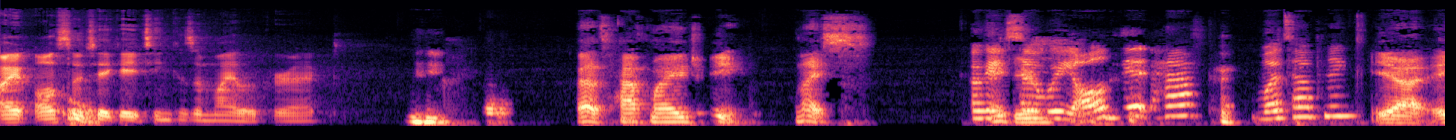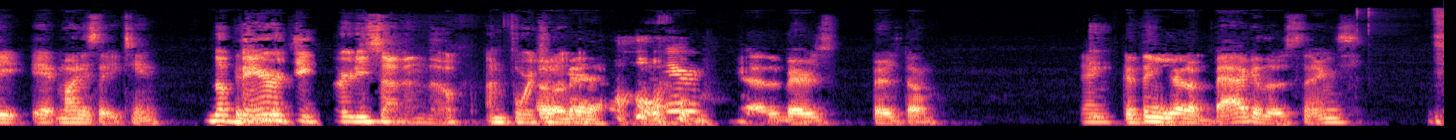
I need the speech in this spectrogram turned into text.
I also take eighteen because of Milo, correct? Mm-hmm. That's half my HP. Nice. Okay, Thank so you. we all get half. What's happening? Yeah, eight, eight minus 18. The bear takes 37, though, Oh, unfortunately. bear. Yeah, the bear's bear's done. Dang. Good thing you got a bag of those things.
